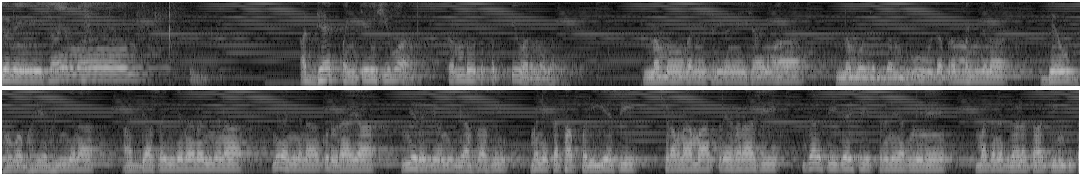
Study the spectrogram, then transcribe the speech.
गणेशाय नमः. अध्याय पंच्याऐंशी वा स्कंदोत्पत्ती वर्णन नमो गणे श्री गणेशाय नमः. नमो जगदंभूत ब्रह्मंजना देव भव भयभंजना आद्यासंजना रंजना निरंजना गुरुराया. निरजीवनी व्यासासी. मने कथा परियेसी. श्रवणामात्रे हराशी जळती जैसी तृणे अग्निने. मदन जळता किंचित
